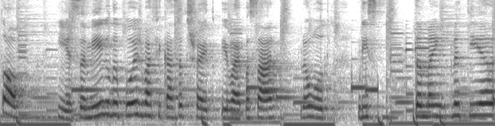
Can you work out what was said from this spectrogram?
top. E esse amigo depois vai ficar satisfeito e vai passar para o outro. Por isso, também para ti é,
